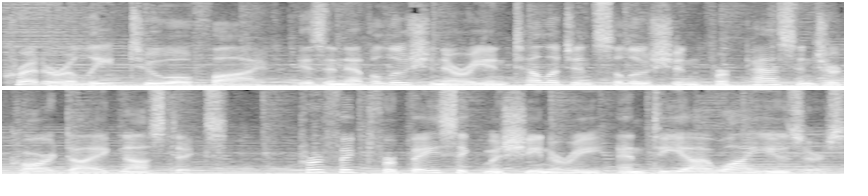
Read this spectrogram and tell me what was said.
Creader Elite 205 is an evolutionary intelligent solution for passenger car diagnostics, perfect for basic machinery and DIY users.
